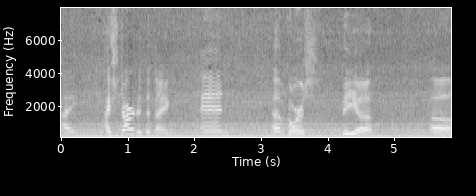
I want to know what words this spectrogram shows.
I I started the thing, and of course the uh, uh,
